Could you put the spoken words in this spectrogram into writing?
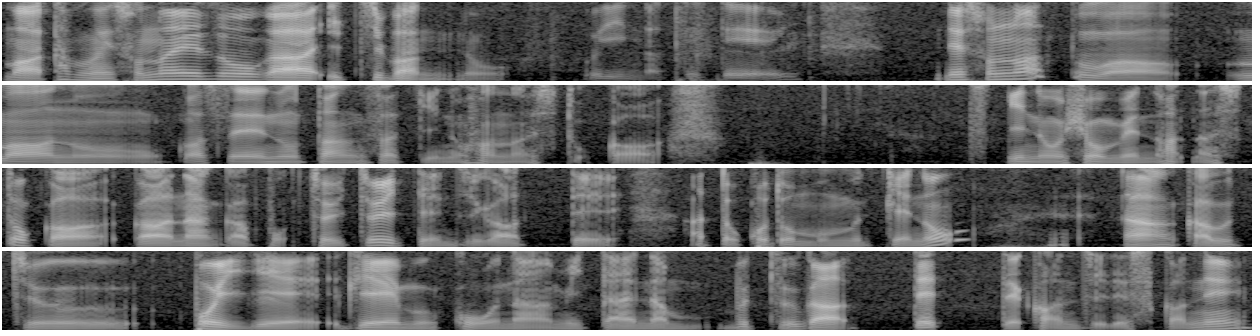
まあ多分その映像が一番の売りになっててでその後はまああの火星の探査機の話とか月の表面の話とかがなんかちょいちょい展示があってあと子供向けのなんか宇宙っぽいゲーゲームコーナーみたいな物があってって感じですかね。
